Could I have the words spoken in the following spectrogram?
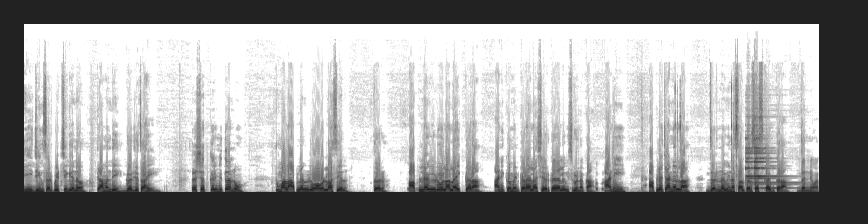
ही झिंक सरपेटची घेणं त्यामध्ये गरजेचं आहे. तर शेतकरी मित्रांनो तुम्हाला आपला व्हिडिओ आवडला असेल तर आपल्या व्हिडिओला लाईक करा आणि कमेंट करायला शेअर करायला विसरू नका. आणि आपल्या चॅनलला जर नवीन असाल तर सबस्क्राईब करा. धन्यवाद.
